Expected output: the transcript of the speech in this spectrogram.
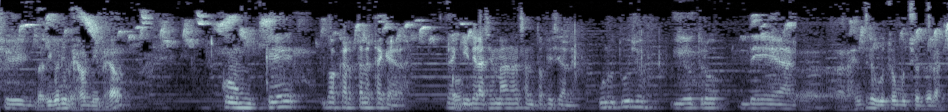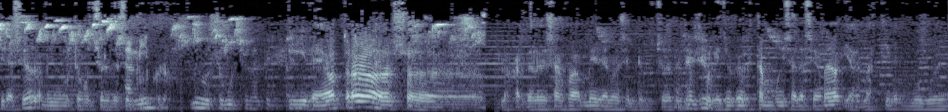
Sí. no digo ni mejor ni peor. ¿Con qué dos carteles te quedas de aquí de la Semana Santa oficiales? Uno tuyo y otro de... A la gente le gustó mucho el de la aspiración, a mí me gustó mucho el de Sepulcro. me gustó mucho. Y de otros, eh, los carteles de San Juan me llaman siempre mucho la atención Sí, sí. porque yo creo que están muy seleccionados y además tienen muy buen,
